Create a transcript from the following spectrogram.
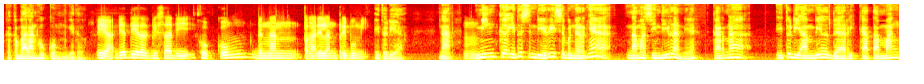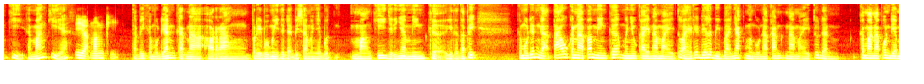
kekebalan hukum gitu. Iya, dia tidak bisa dihukum dengan pengadilan pribumi. Itu dia. Nah, mm -mm. Mingke itu sendiri sebenarnya nama sindiran ya, karena itu diambil dari kata monkey, eh, monkey ya? Iya, monkey. Tapi kemudian karena orang pribumi tidak bisa menyebut monkey, jadinya mingke gitu. Tapi kemudian nggak tahu kenapa Mingke menyukai nama itu, akhirnya dia lebih banyak menggunakan nama itu dan ke mana pun dia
